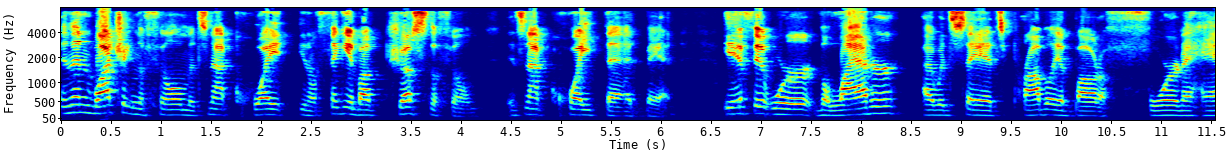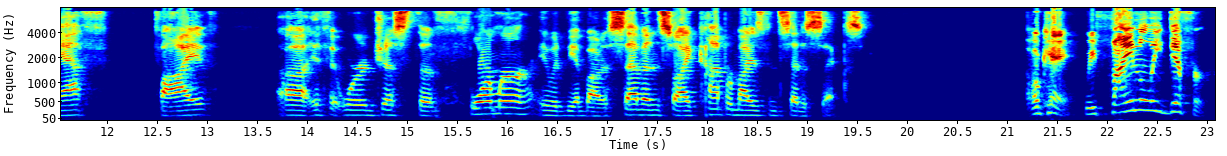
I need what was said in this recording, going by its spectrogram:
And then watching the film, it's not quite, you know, thinking about just the film, it's not quite that bad. If it were the latter, I would say it's probably about a four and a half, five. Uh, if it were just the former, it would be about a seven. So I compromised and said a six. Okay, we finally differ.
